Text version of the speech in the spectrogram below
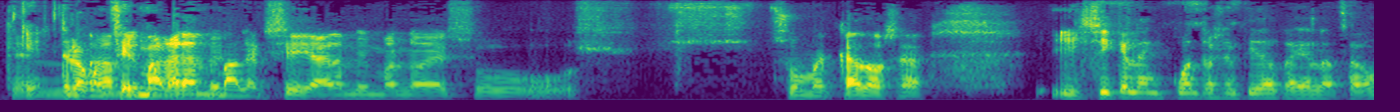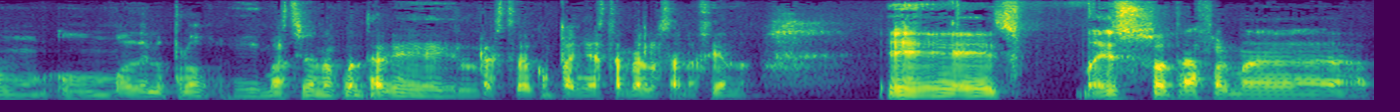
que te lo confirmaron, vale. Sí, ahora mismo no es su, su mercado, o sea, y sí que le encuentro sentido que hayan lanzado un, modelo Pro, y más teniendo en cuenta que el resto de compañías también lo están haciendo. Eh, es, otra forma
